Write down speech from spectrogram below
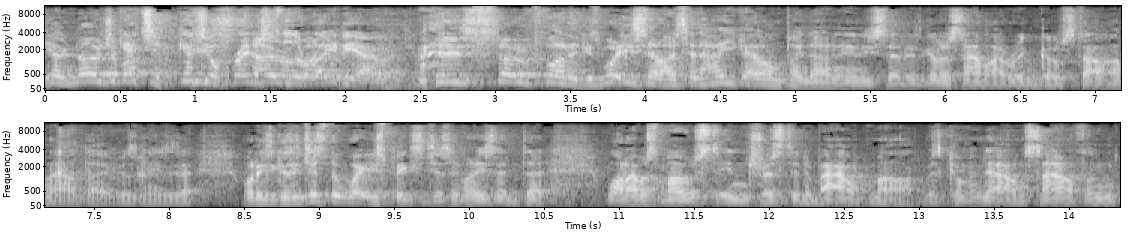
no, Nigel, get your- get your friends to the funny. radio. He's so funny because what he said, I said, "How are you get on playing down here?" And he said, "He's going to sound like Ringo Starr now, Dave, isn't he?" He said, "What is?" Because it's just the way he speaks. It's just so funny. He said, uh, "What I was most interested about, Mark, was coming down south, and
